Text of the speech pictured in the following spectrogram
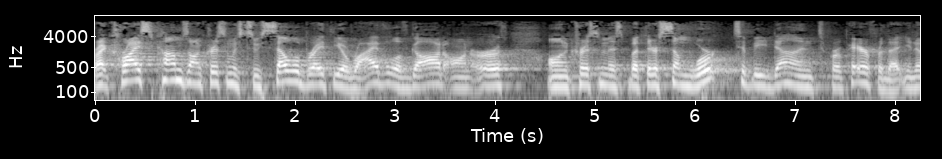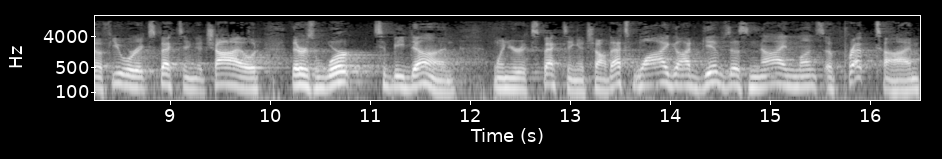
Right? Christ comes on Christmas to celebrate the arrival of God on earth on Christmas, but there's some work to be done to prepare for that. You know, if you were expecting a child, there's work to be done when you're expecting a child. That's why God gives us nine months of prep time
